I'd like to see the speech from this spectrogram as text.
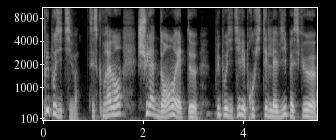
plus positive. C'est ce que vraiment je suis là-dedans, être euh, plus positive et profiter de la vie parce que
